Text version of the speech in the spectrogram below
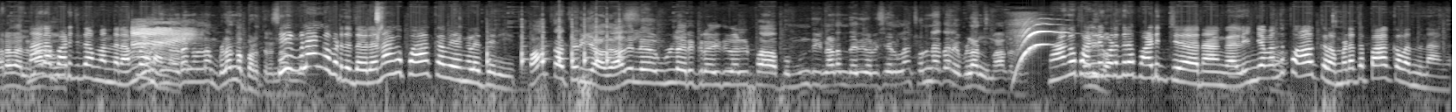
பரவாயில்ல. நான் படிச்சு தான் வந்தேன். நம்ம இடங்கள்லாம் விளங்கப்படுத்துறேன். சரி விளங்கப்படுத்த தேவையில்ல. நாங்க பார்க்கவே எங்களுக்கு தெரியுது. பார்த்தா தெரியாது. அதுல உள்ள இருக்கிற இதுகள் பா- இப்ப முந்தி நடந்த இதுகள் விஷயங்கள்லாம் சொன்னா தான் விளங்கும். மக்கள் நாங்க பள்ளிக்கூடத்துல படிச்ச நாங்கள். இங்க வந்து பாக்குறோம் இடத்த பார்க்க வந்து நாங்க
